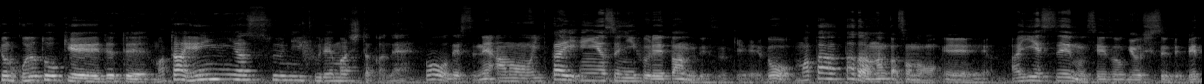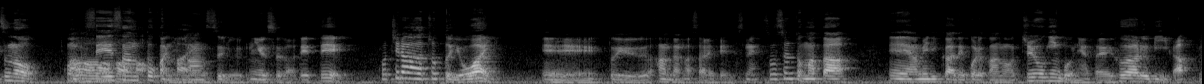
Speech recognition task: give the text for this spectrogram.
今日の雇用統計出てまた円安に触れましたかね？そうですね。あの1回円安に触れたんですけれどまたただなんかその、えー ISM 製造業指数で別のこの生産とかに関するニュースが出て、こちらはちょっと弱い、えーという判断がされてですね。そうするとまた、えーアメリカでこれあの中央銀行にあたる FRB がう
